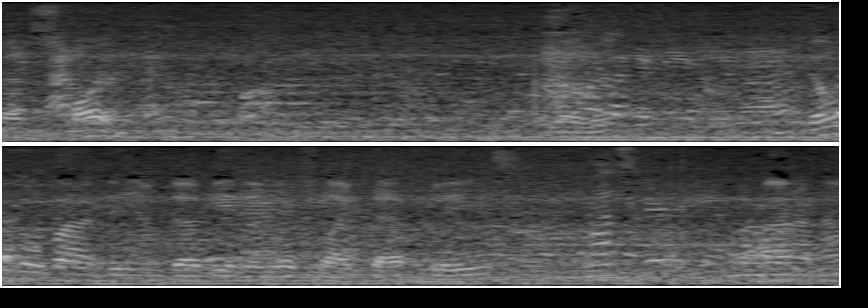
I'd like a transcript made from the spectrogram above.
That's smart. Don't go buy a BMW that looks like that, please. Mustard. No matter how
